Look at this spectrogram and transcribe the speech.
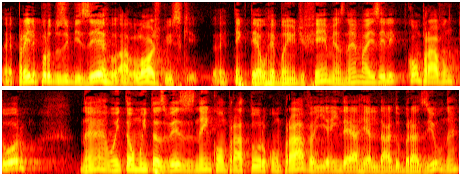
é, para ele produzir bezerro, ah, lógico, isso que é, tem que ter o rebanho de fêmeas, né? Mas ele comprava um touro, né? Ou então muitas vezes nem comprar touro comprava e ainda é a realidade do Brasil, né?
